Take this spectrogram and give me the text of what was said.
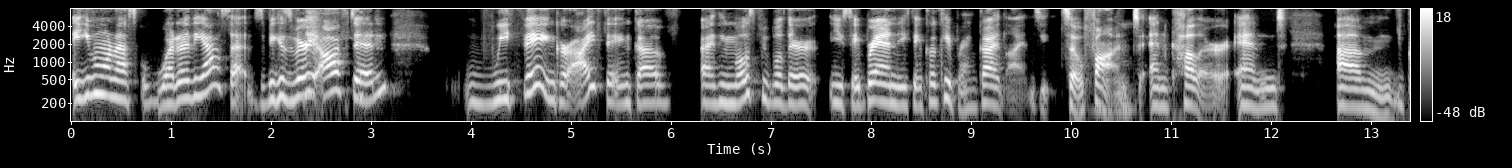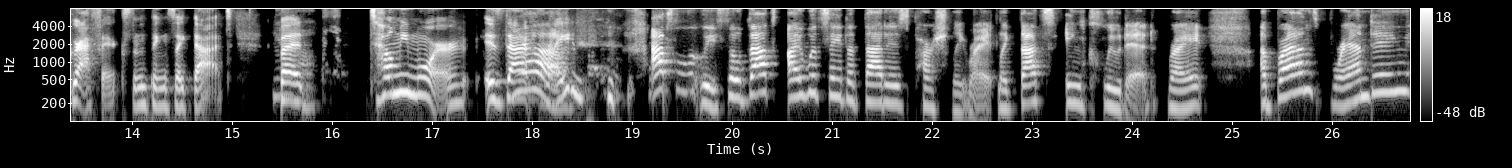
even want to ask what are the assets because very often we think or i think of i think most people there you say brand you think okay brand guidelines so font mm-hmm. and color and um graphics and things like that yeah. but tell me more. Is that yeah, right? Absolutely. So that's i would say that that is partially right. Like that's included right? A brand's branding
